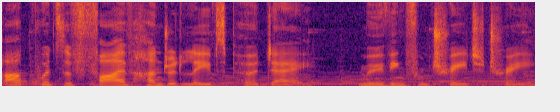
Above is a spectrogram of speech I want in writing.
upwards of 500 leaves per day, moving from tree to tree.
